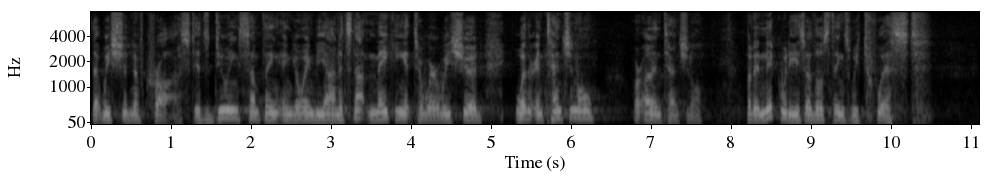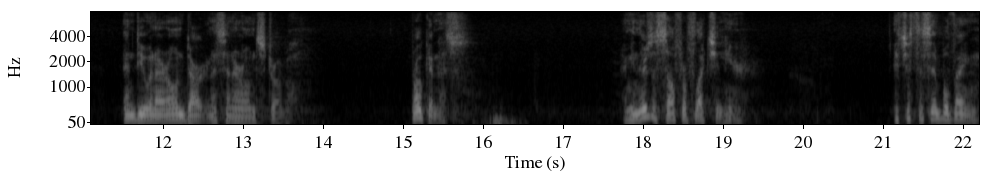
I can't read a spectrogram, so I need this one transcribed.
that we shouldn't have crossed. It's doing something and going beyond. It's not making it to where we should, whether intentional or unintentional. But iniquities are those things we twist and do in our own darkness and our own struggle. Brokenness. I mean, there's a self reflection here. It's just a simple thing.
